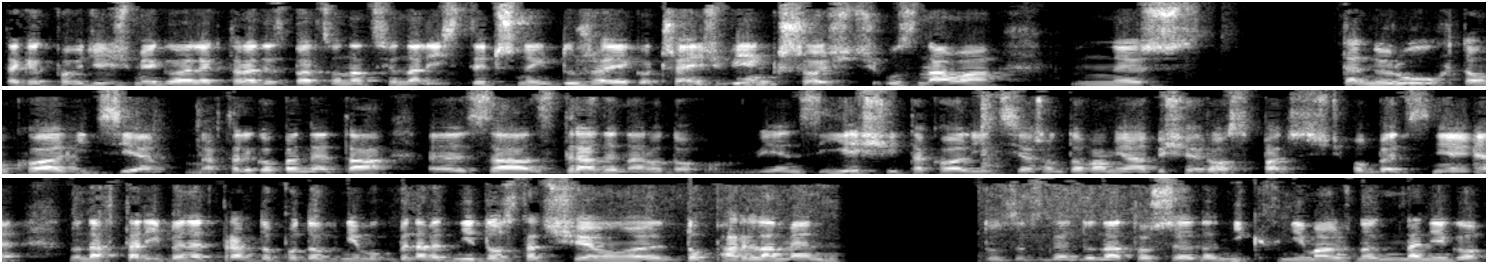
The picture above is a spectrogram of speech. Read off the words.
Tak jak powiedzieliśmy, jego elektorat jest bardzo nacjonalistyczny i duża jego część, większość uznała mm, ten ruch, tą koalicję Naftaliego Beneta e, za zdradę narodową. Więc jeśli ta koalicja rządowa miałaby się rozpaść obecnie, no Naftali Bennett prawdopodobnie mógłby nawet nie dostać się do parlamentu ze względu na to, że no, nikt nie ma już na, na, niego,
